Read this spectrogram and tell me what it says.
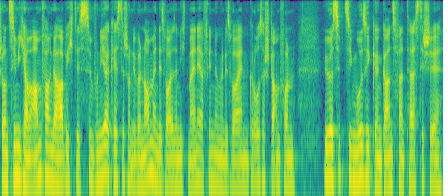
schon ziemlich am Anfang. Da habe ich das Symphonieorchester schon übernommen. Das war also nicht meine Erfindung und das war ein großer Stamm von über 70 Musikern, ganz fantastische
